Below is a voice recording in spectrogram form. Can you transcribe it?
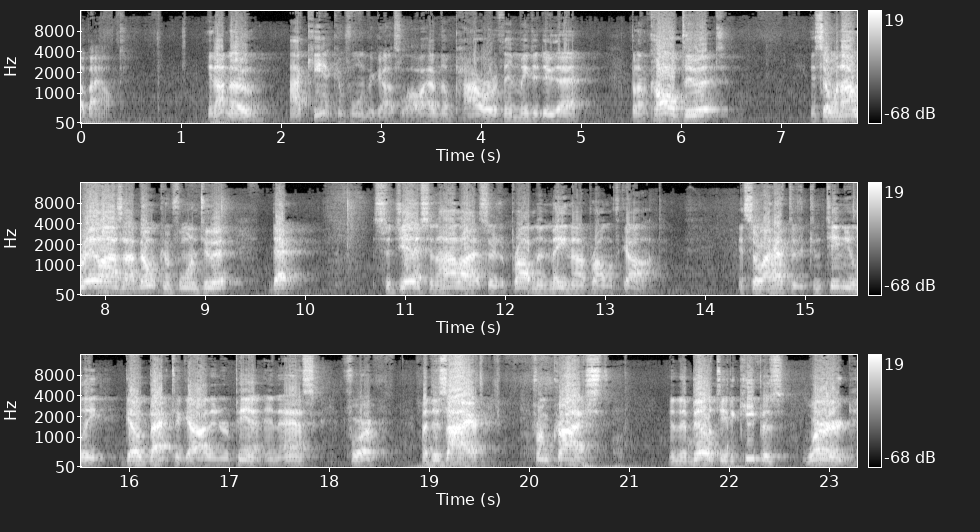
about. And I know I can't conform to God's law. I have no power within me to do that. But I'm called to it. And so when I realize I don't conform to it, that suggests and highlights there's a problem in me, not a problem with God. And so I have to continually go back to God and repent and ask for a desire from Christ and the ability to keep His word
